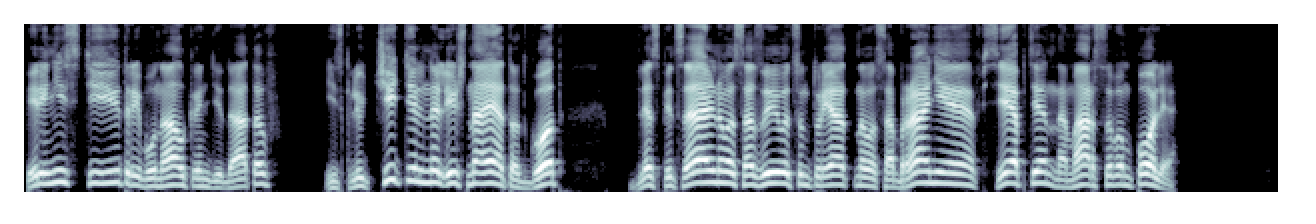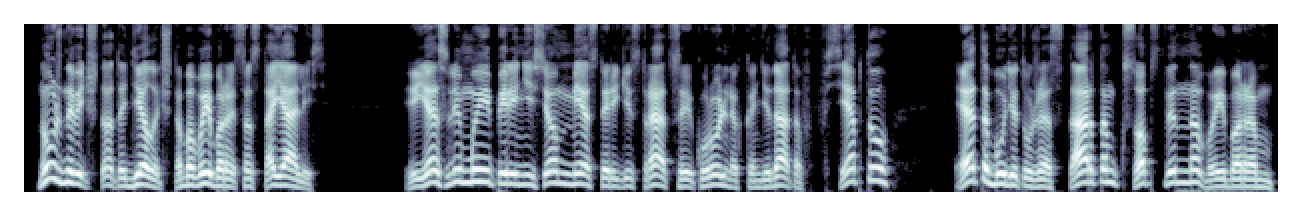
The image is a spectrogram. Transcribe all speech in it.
перенести трибунал кандидатов исключительно лишь на этот год для специального созыва центуриатного собрания в Септе на Марсовом поле? Нужно ведь что-то делать, чтобы выборы состоялись. И если мы перенесем место регистрации курульных кандидатов в Септу, это будет уже стартом к, собственно, выборам.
